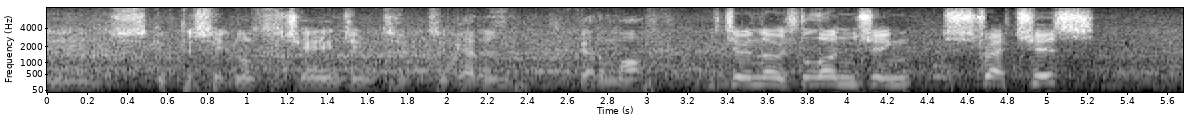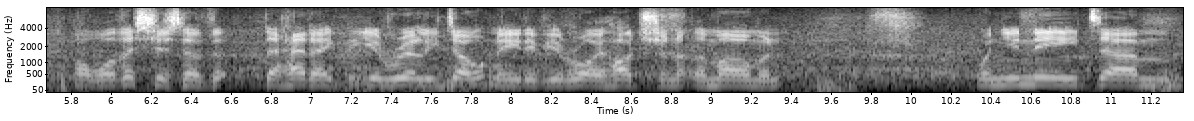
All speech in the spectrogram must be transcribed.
He's given the signal to change him to, to get him to get him off. He's doing those lunging stretches. Oh well, this is the, the headache that you really don't need if you're Roy Hodgson at the moment. When you need um,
